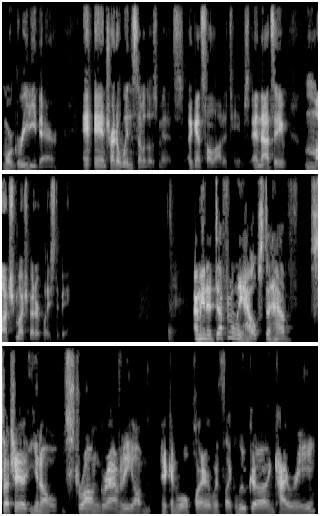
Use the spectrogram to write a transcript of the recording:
more greedy there and, and try to win some of those minutes against a lot of teams, and that's a much much better place to be. I mean, it definitely helps to have such a you know strong gravity on pick and roll player with like Luka and Kyrie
